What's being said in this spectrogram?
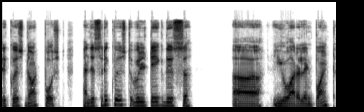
request dot post and this request will take this uh, url endpoint.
